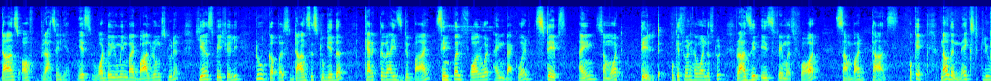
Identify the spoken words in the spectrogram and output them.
dance of Brazilian. Yes, what do you mean by ballroom student? Here specially two couples dances together characterized by simple forward and backward steps and somewhat tilt. Okay student have understood? Brazil is famous for samba dance. Okay. Now the next clue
